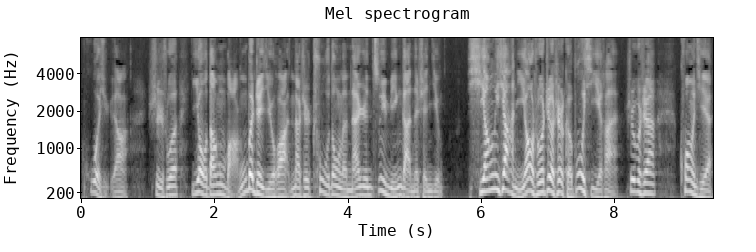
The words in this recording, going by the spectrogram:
或许啊，是说要当王八这句话，那是触动了男人最敏感的神经。乡下你要说这事可不稀罕，是不是？况且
